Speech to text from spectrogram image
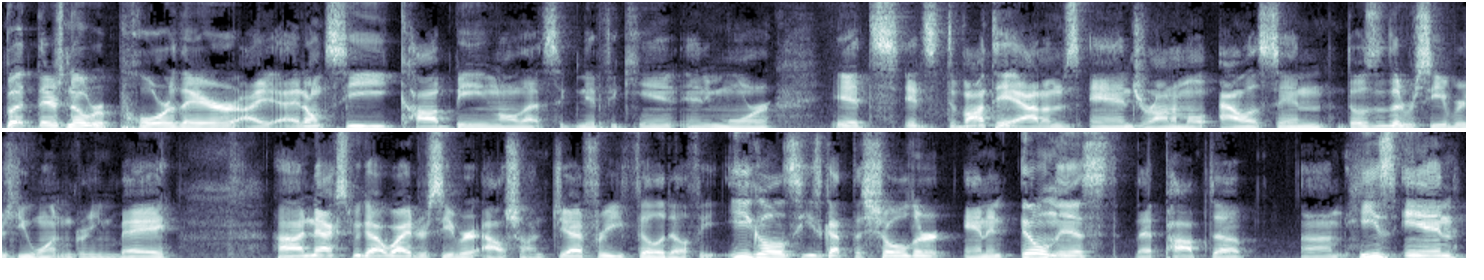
but there's no rapport there. I, I don't see Cobb being all that significant anymore. It's it's Davante Adams and Geronimo Allison. Those are the receivers you want in Green Bay. Uh, next, we got wide receiver Alshon Jeffery, Philadelphia Eagles. He's got the shoulder and an illness that popped up. Um, he's in,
